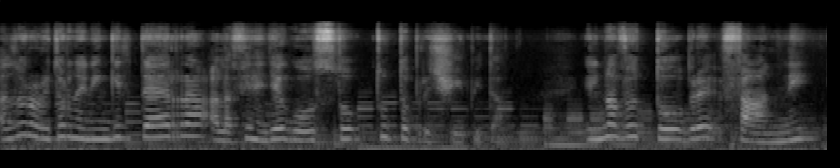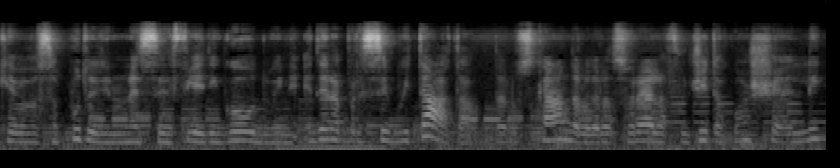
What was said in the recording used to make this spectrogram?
Al loro ritorno in Inghilterra, alla fine di agosto, tutto precipita. Il 9 ottobre Fanny, che aveva saputo di non essere figlia di Godwin ed era perseguitata dallo scandalo della sorella fuggita con Shelley,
